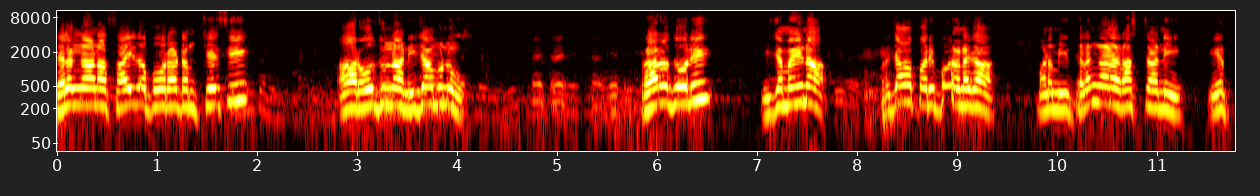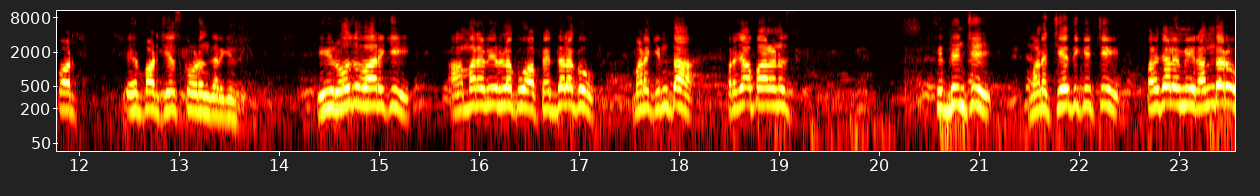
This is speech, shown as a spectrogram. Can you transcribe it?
తెలంగాణ సాయుధ పోరాటం చేసి ఆ రోజున్న నిజామును ప్రారదోలి నిజమైన ప్రజా పరిపాలనగా మనం ఈ తెలంగాణ రాష్ట్రాన్ని ఏర్పాటు ఏర్పాటు చేసుకోవడం జరిగింది. ఈరోజు వారికి ఆ అమరవీరులకు ఆ పెద్దలకు మనకింత ప్రజాపాలన సిద్ధించి మన చేతికిచ్చి ప్రజలు మీరందరూ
